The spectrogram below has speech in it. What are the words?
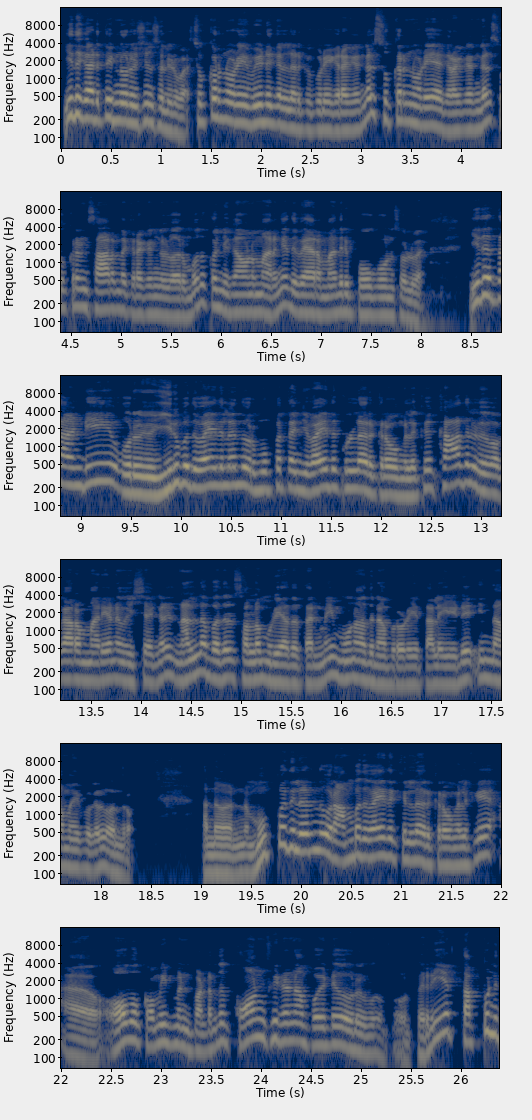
இதுக்கு அடுத்து இன்னொரு விஷயம் சொல்லிருவேன். சுக்கிரனுடைய வீடுகளில் இருக்கக்கூடிய கிரகங்கள், சுக்கிரனுடைய கிரகங்கள், சுக்கிரன் சார்ந்த கிரகங்கள் வரும்போது கொஞ்சம் கவனமா இருங்க. இது வேற மாதிரி போகும்னு சொல்லுவேன். இதை தாண்டி ஒரு 20 வயதுலேருந்து ஒரு முப்பத்தஞ்சு வயதுக்குள்ளே இருக்கிறவங்களுக்கு காதல் விவகாரம் மாதிரியான விஷயங்கள், நல்ல பதில் சொல்ல முடியாத தன்மை, மூணாவது நபருடைய தலையீடு இந்த அமைப்புகள் வந்துடும் அந்த 30லிருந்து ஒரு ஐம்பது வயதுக்குள்ளே இருக்கிறவங்களுக்கு ஓவர் கமிட்மெண்ட் பண்ணுறது கான்ஃபிடென்ட்டா போயிட்டு ஒரு ஒரு பெரிய தப்புன்னு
